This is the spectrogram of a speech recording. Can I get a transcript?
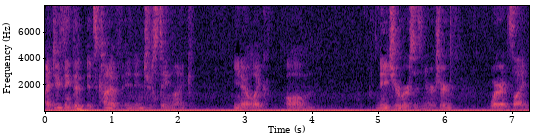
I do think that it's kind of an interesting like, you know, like um, nature versus nurture, where it's like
